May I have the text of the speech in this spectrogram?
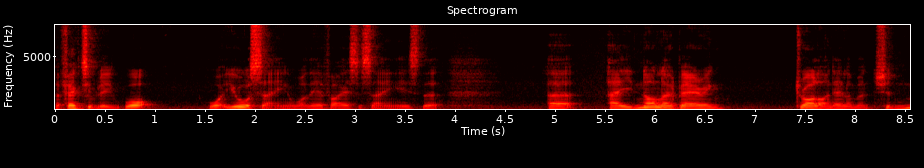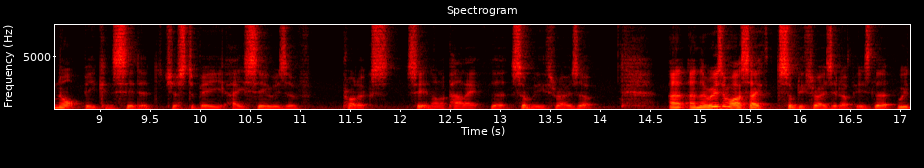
effectively what what you're saying and what the FIS are saying is that uh, a non-load bearing dry lined element should not be considered just to be a series of products sitting on a pallet that somebody throws up. Uh, and the reason why I say somebody throws it up is that we,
